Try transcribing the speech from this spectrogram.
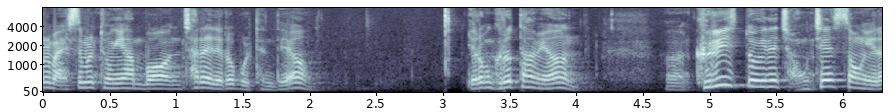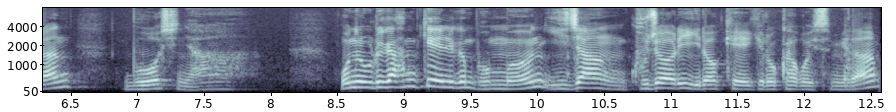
오늘 말씀을 통해 한번 차례대로 볼 텐데요. 여러분 그렇다면 어, 그리스도인의 정체성이란 무엇이냐? 오늘 우리가 함께 읽은 본문 2장 9절이 이렇게 기록하고 있습니다.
